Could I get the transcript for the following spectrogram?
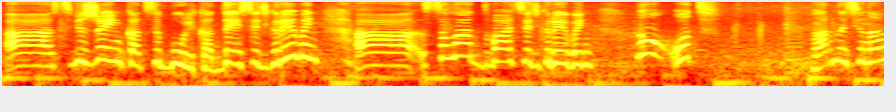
а, свіженька цибулька 10 гривень, а, салат 20 гривень. Ну от гарна ціна.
